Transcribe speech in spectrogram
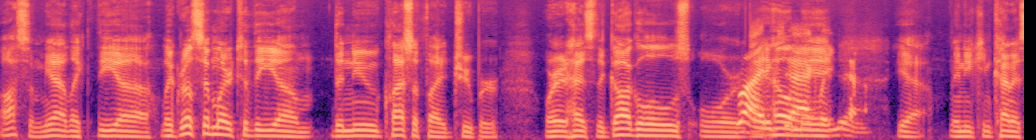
Awesome. Yeah, like the uh like real similar to the um the new classified trooper where it has the goggles or Right, exactly. Yeah. Yeah. And you can kind of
